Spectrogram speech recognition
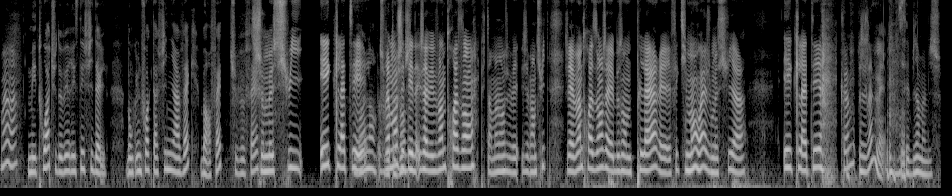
Ouais, ouais. mais toi, tu devais rester fidèle. Donc, une fois que t'as fini avec, bah, en fait, tu veux faire. Je me suis éclatée. Voilà, Vraiment, j'étais, j'avais 23 ans. Putain, maintenant j'ai 28. J'avais 23 ans, j'avais besoin de plaire. Et effectivement, ouais, je me suis euh, éclatée comme jamais. C'est bien, ma biche.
